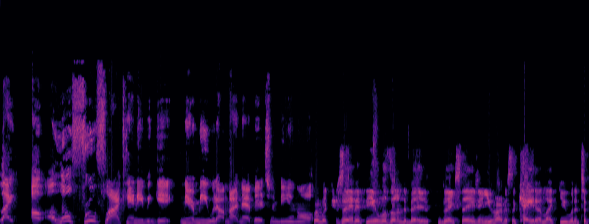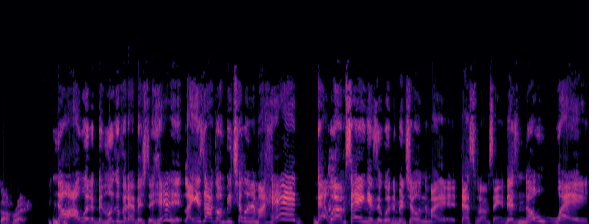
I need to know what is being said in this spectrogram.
like a, a little fruit fly can't even get near me without biting that bitch and being all. So what you're saying, if you was on the big, big stage and you heard a cicada, like you would have took off running. No, I would have been looking for that bitch to hit it. Like it's not gonna be chilling in my head. That what I'm saying is it wouldn't have been chilling in my head. That's what I'm saying. There's no way,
